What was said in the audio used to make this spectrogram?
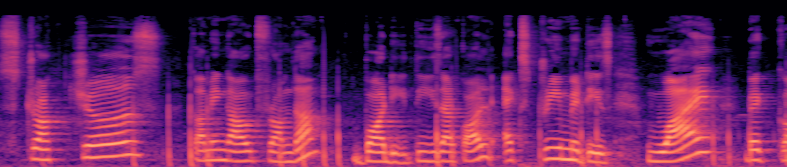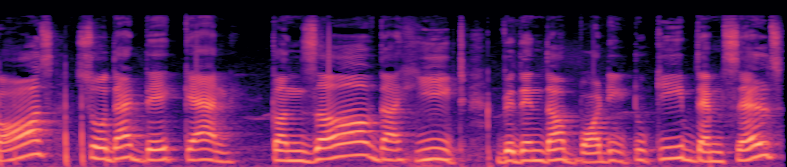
structures coming out from the body. These are called extremities. Why? Because so that they can conserve the heat within the body to keep themselves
